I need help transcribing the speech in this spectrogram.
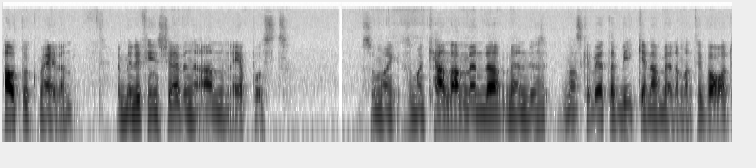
Outlook-mailen. Men det finns ju även en annan e-post som man, som man kan använda men man ska veta vilken använder man till vad.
